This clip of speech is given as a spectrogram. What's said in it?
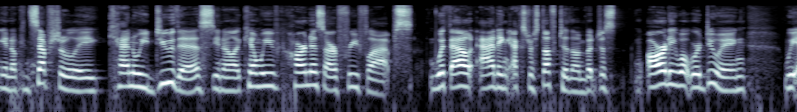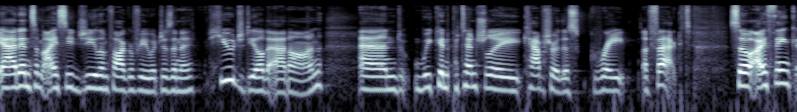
you know, conceptually, can we do this? You know, like, can we harness our free flaps without adding extra stuff to them, but just already what we're doing? We add in some ICG lymphography, which isn't a huge deal to add on, and we can potentially capture this great effect. So I think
